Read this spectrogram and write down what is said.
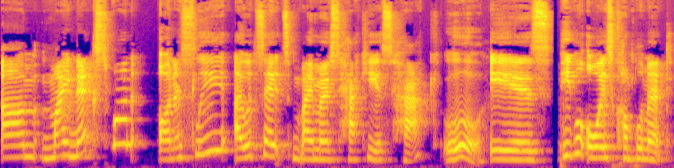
Um, my next one honestly, I would say it's my most hackiest hack. Ooh. Is people always compliment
